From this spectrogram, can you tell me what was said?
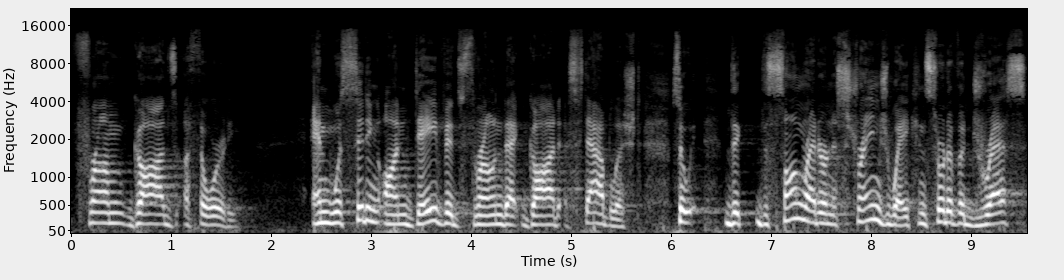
from God's authority and was sitting on David's throne that God established. So the, the songwriter, in a strange way, can sort of address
